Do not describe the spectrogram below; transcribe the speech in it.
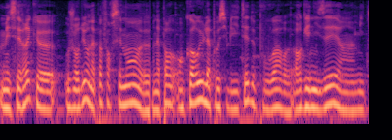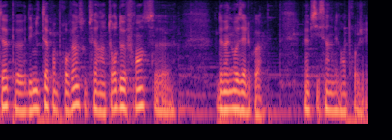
Mais c'est vrai qu'aujourd'hui, on n'a pas forcément, euh, on n'a pas encore eu la possibilité de pouvoir euh, organiser un meet-up, euh, des meet-up en province ou de faire un tour de France de Mademoiselle, quoi. Même si c'est un de mes grands projets.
